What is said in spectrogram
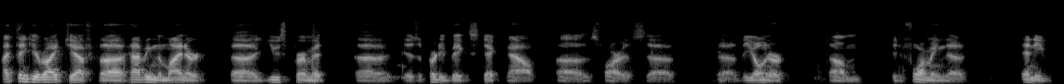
I think you're right, Jeff. Uh, having the minor, uh, use permit, uh, is a pretty big stick now, uh, as far as, uh, uh, the owner, um, informing the, any,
